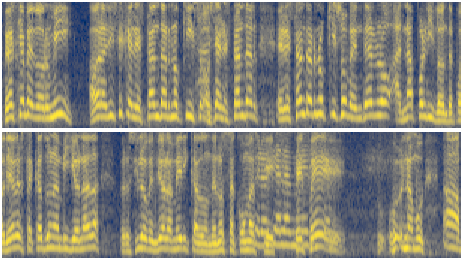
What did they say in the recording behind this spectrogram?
Pero es que me dormí. Ahora dice que el estándar no quiso, o sea, el estándar, el estándar no quiso venderlo a Napoli, donde podía haber sacado una millonada, pero sí lo vendió a la América, donde no sacó más que, que fue una ah,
